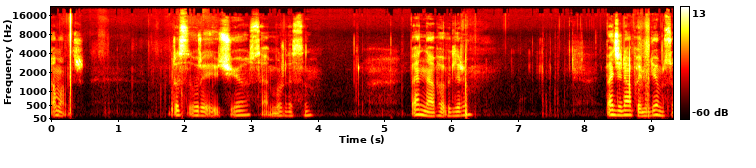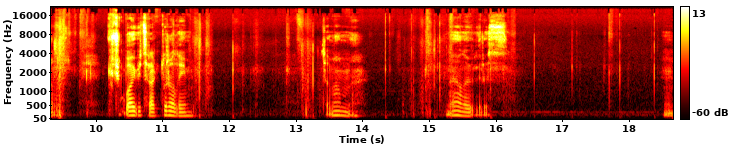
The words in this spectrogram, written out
Tamamdır. Burası buraya uçuyor. Sen buradasın. Ben ne yapabilirim? Bence ne yapayım biliyor musunuz? Küçük boy bir traktör alayım. Tamam mı? Ne alabiliriz? Hmm.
